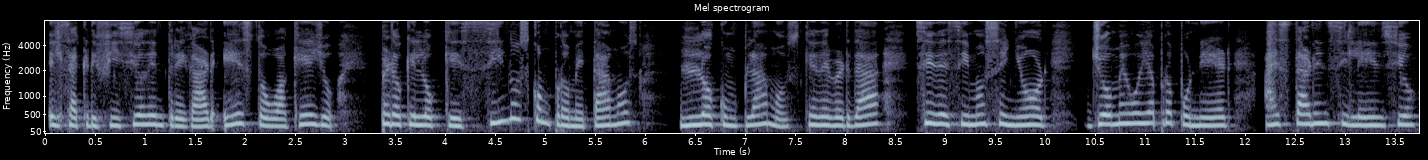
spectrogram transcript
el sacrificio de entregar esto o aquello pero que lo que sí nos comprometamos, lo cumplamos, que de verdad si decimos, Señor, yo me voy a proponer a estar en silencio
